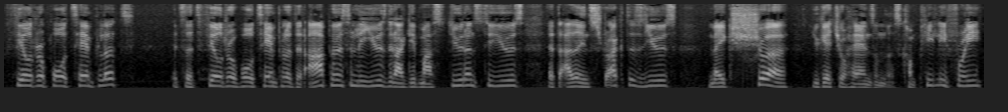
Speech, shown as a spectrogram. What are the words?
field report template. It's a field report template that I personally use, that I give my students to use, that the other instructors use. Make sure you get your hands on this. Completely free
